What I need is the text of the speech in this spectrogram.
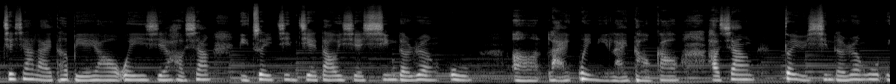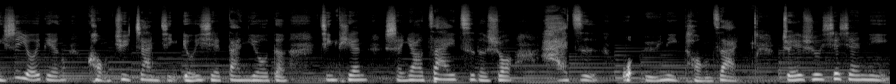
接下来特别要为一些好像你最近接到一些新的任务，呃，来为你来祷告，好像。对于新的任务，你是有一点恐惧战兢，有一些担忧的。今天神要再一次的说：“孩子，我与你同在。”主耶稣，谢谢你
